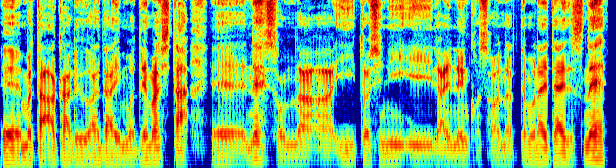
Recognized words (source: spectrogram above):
えーまた明るい話題も出ました、えーねそんないい年に来年こそはなってもらいたいですね。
